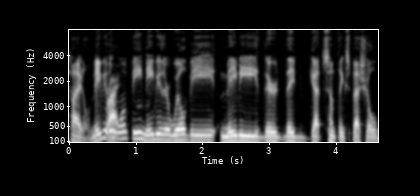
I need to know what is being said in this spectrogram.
title. Maybe there right. won't be, maybe there will be, maybe they they got something special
